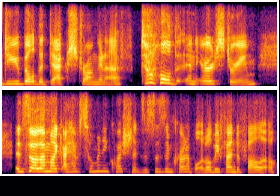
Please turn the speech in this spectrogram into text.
do you build a deck strong enough to hold an airstream? And so I'm like, I have so many questions. This is incredible. It'll be fun to follow.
